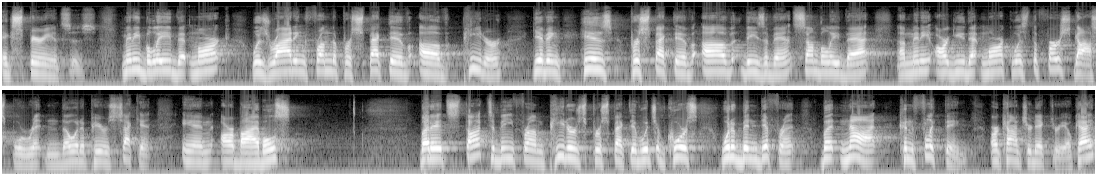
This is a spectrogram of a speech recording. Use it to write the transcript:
experiences. Many believe that Mark was writing from the perspective of Peter, giving his perspective of these events. Some believe that. Uh, many argue that Mark was the first gospel written, though it appears second in our Bibles. But it's thought to be from Peter's perspective, which of course would have been different, but not conflicting or contradictory, okay?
